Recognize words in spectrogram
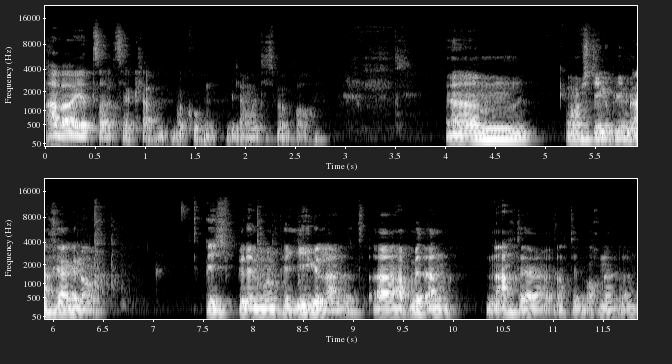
Aber jetzt soll es ja klappen. Mal gucken, wie lange wir diesmal brauchen. Ähm, wo war ich stehen geblieben? Ach ja, genau. Ich bin in Montpellier gelandet. Äh, habe mir dann nach, der, nach dem Wochenende,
